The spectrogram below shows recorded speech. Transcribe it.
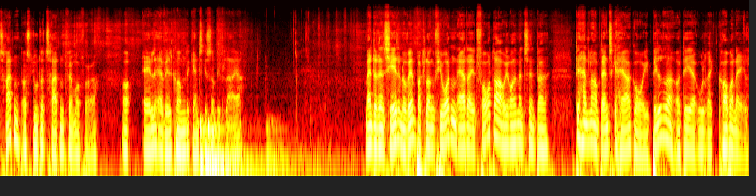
13 og slutter 13.45, og alle er velkomne ganske som vi plejer. Mandag den 6. november kl. 14 er der et foredrag i Rødmandscenteret, det handler om danske herregårde i billeder, og det er Ulrik Koppernal,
